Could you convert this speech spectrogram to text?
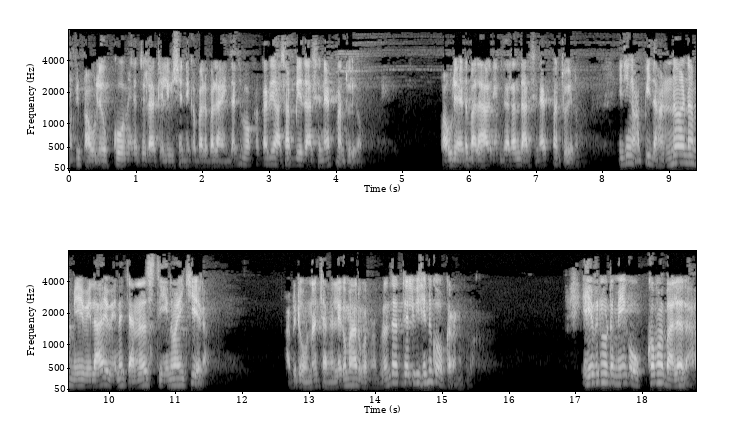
අපි පවුලේ ඔක්කොම එකතු වෙලා ටෙලිවිෂන් එක බල බල ඉඳලා මොකක් හරි අසභ්‍ය දර්ශනයක් මතුවෙනවා. පවුලයට බලාගෙන ඉන්න තරම් දර්ශනයක් මතුවෙනවා. ඉතින් අපි දන්නවනම් මේ වෙලාවේ වෙන channels තියෙනවයි කියලා. අපිට ඕන channel එක මාරු කරන්න පුළුවන්. දැන් ටෙලිවිෂන් එක ඕක කරන්න පුළුවන්. ඒ වෙනුවට මේක ඔක්කොම බලලා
